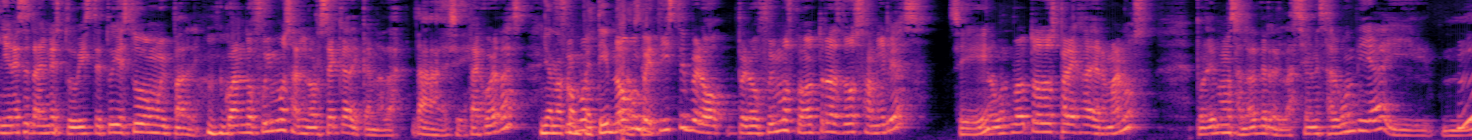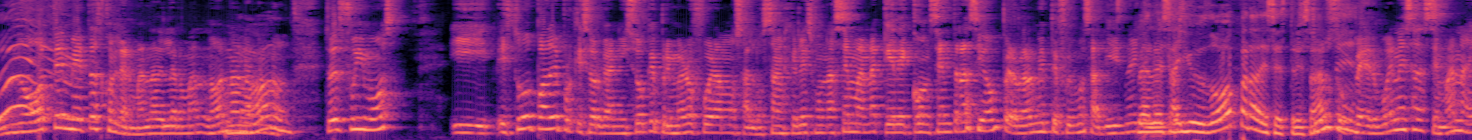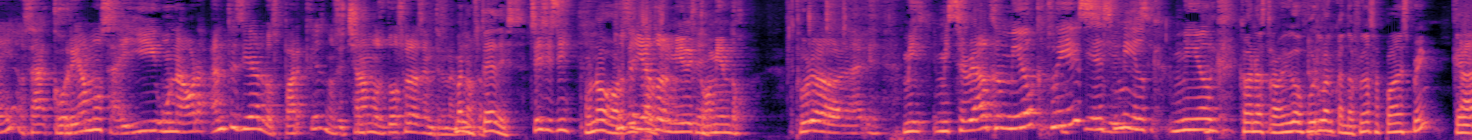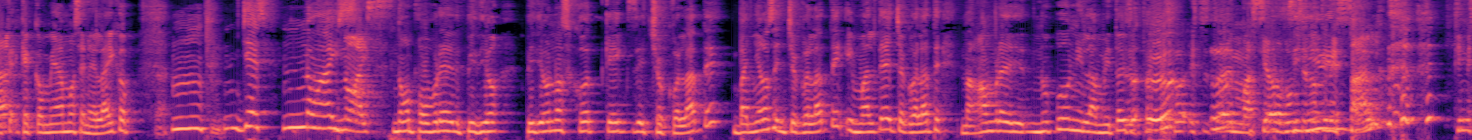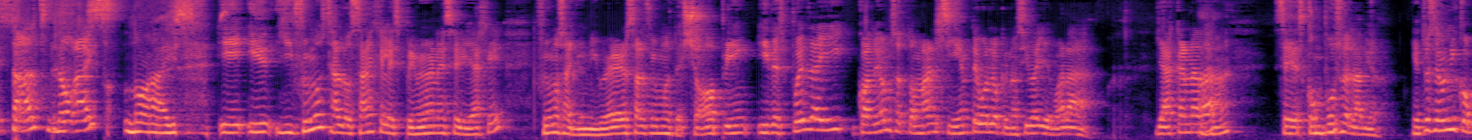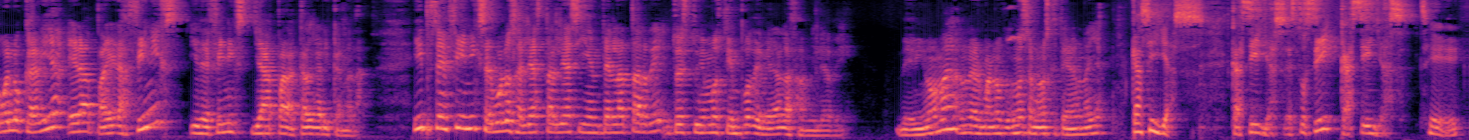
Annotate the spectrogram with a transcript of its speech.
Y en ese también estuviste tú y estuvo muy padre. Cuando fuimos al Norseca de Canadá. Ah, sí. ¿Te acuerdas? Yo no Fuimos- competí, No pero sí. competiste, pero, pero fuimos con otras dos familias. Sí. Otras dos parejas de hermanos. Pero ahí vamos a hablar de relaciones algún día y no te metas con la hermana del hermano. No, no, no, no. no. No. Entonces fuimos y estuvo padre porque se organizó que primero fuéramos a Los Ángeles una semana que de concentración, pero realmente fuimos a Disney. Pero Y les ayudó para Estuvo desestresarse. súper buena esa semana, ¿eh? O sea, corríamos ahí una hora. Antes de ir a los parques, nos echábamos dos horas de entrenamiento. Bueno, ustedes. Sí, sí, sí. Uno Tú gordito. seguías dormido y Sí. comiendo. Puro. eh, mi, mi cereal con milk, please. Yes, milk. Milk. Con nuestro amigo Furlon cuando fuimos a Palm Spring, que, Ah. que, que comíamos en el IHOP. Mm, yes, no ice. No ice. No, pobre, pidió, pidió unos hot cakes de chocolate, bañados en chocolate y maltea de chocolate. No, hombre, no puedo ni la mitad. Esto, dijo, esto está demasiado dulce, Sí. no tiene sal. Tiene salt, no ice. No ice. Y, y, y fuimos a Los Ángeles primero en ese viaje. Fuimos a Universal, fuimos de shopping. Y después de ahí, cuando íbamos a tomar el siguiente vuelo que nos iba a llevar a ya a Canadá, Ajá. se descompuso el avión. Y entonces el único vuelo que había era para ir a Phoenix y de Phoenix ya para Calgary, Canadá. Y pues en Phoenix el vuelo salía hasta el día siguiente en la tarde, entonces tuvimos tiempo de ver a la familia de, de mi mamá, un hermano, unos hermanos que tenían allá. Casillas. Casillas, esto sí, casillas. Sí.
